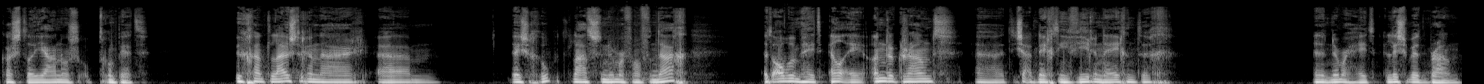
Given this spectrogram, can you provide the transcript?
Castellanos op trompet. U gaat luisteren naar um, deze groep, het laatste nummer van vandaag. Het album heet L.A. Underground. Uh, het is uit 1994. En het nummer heet Elizabeth Brown.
